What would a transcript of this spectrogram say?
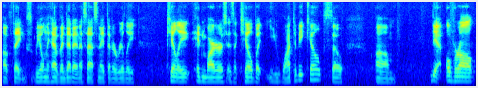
of things. We only have Vendetta and Assassinate that are really killy. Hidden Martyrs is a kill, but you want to be killed. So, um, yeah, overall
